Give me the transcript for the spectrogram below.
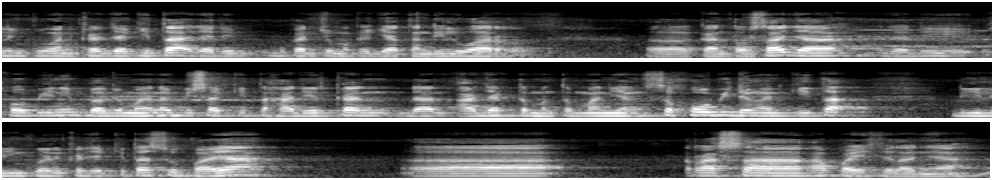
lingkungan kerja kita. Jadi bukan cuma kegiatan di luar uh, kantor saja. Jadi hobi ini bagaimana bisa kita hadirkan dan ajak teman-teman yang sehobi dengan kita di lingkungan kerja kita supaya uh, rasa apa istilahnya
